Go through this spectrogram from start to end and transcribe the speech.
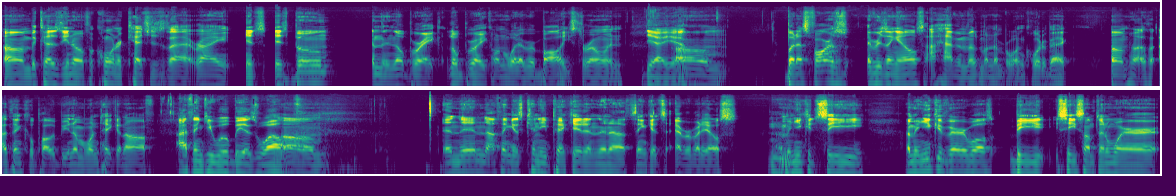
um, because you know if a corner catches that right, it's it's boom, and then they'll break they'll break on whatever ball he's throwing. Yeah, yeah. Um, but as far as everything else, I have him as my number one quarterback. Um, I, I think he'll probably be number one taken off. I think he will be as well. Um, and then I think it's Kenny Pickett, and then I think it's everybody else. I mean, you could see. I mean, you could very well be see something where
